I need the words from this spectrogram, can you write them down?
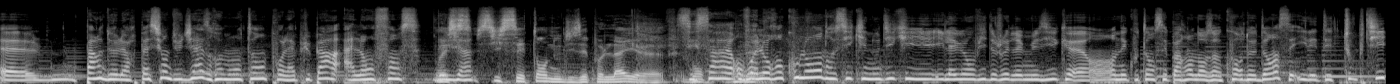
euh, parlent de leur passion du jazz remontant pour la plupart à l'enfance déjà. Ouais, 6-7 ans, nous disait Paul Lai. Euh, c'est bon, ça, on, on voit a... Laurent Coulondre aussi qui nous dit qu'il a eu envie de jouer de la musique en, en, écoutant ses parents dans un cours de danse. Il était tout petit.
